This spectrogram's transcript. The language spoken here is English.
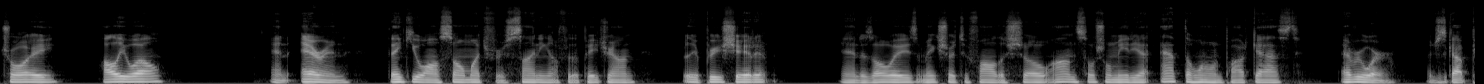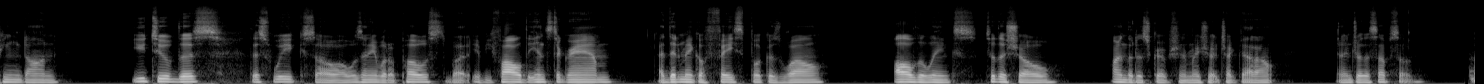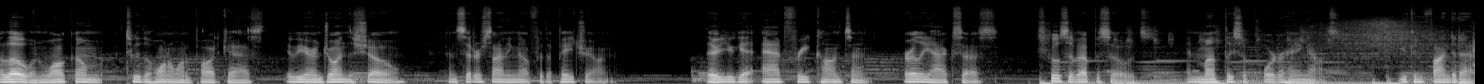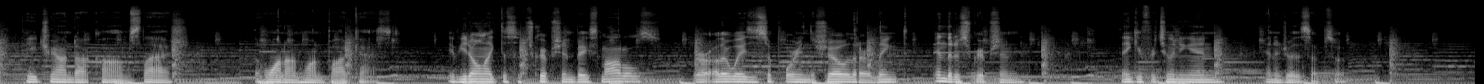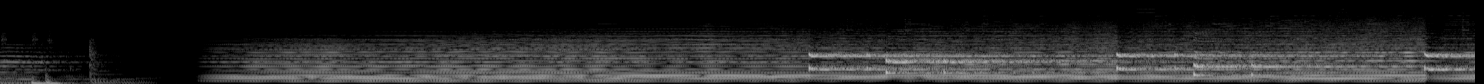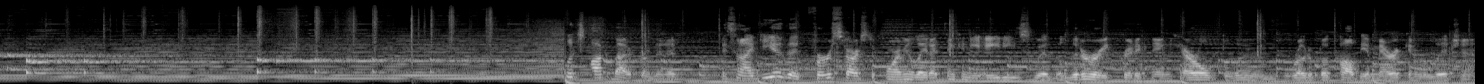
Troy Hollywell, and Aaron. Thank you all so much for signing up for the Patreon. Really appreciate it. And as always, make sure to follow the show on social media at the Juan on Juan Podcast everywhere. I just got pinged on YouTube this this week, so I wasn't able to post. But if you follow the Instagram, I did make a Facebook as well. All the links to the show are in the description. Make sure to check that out and enjoy this episode. Hello and welcome to the Juan on Juan Podcast. If you're enjoying the show, consider signing up for the Patreon. There you get ad-free content, early access, exclusive episodes, and monthly supporter hangouts. You can find it at patreon.com slash the Juan on Juan podcast. If you don't like the subscription-based models, there are other ways of supporting the show that are linked in the description Thank you for tuning in and enjoy this episode. Let's talk about it. It's an idea that first starts to formulate, I think, in the 80s with a literary critic named Harold Bloom, who wrote a book called The American Religion.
